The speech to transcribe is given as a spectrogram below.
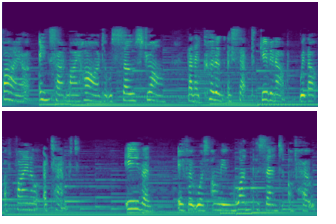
fire inside my heart was so strong that I couldn't accept giving up without a final attempt even if it was only 1% of hope.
